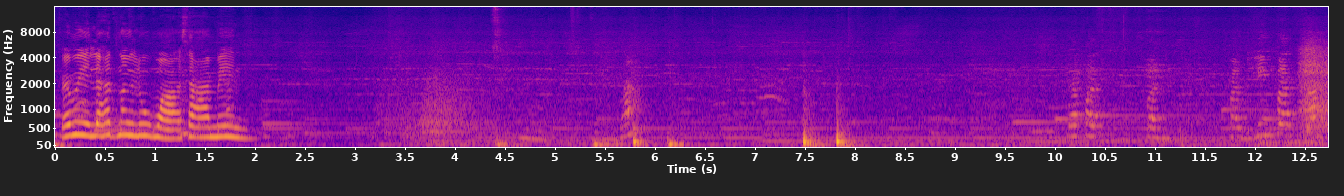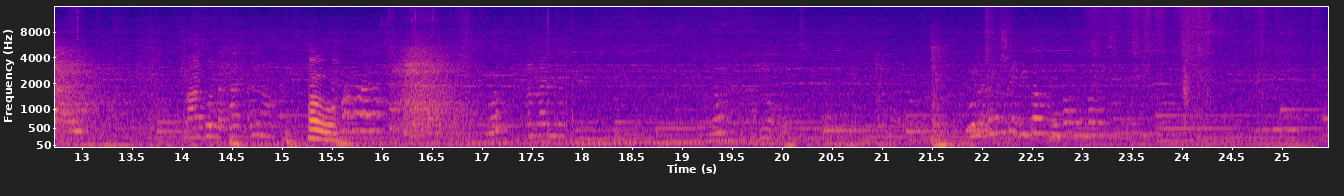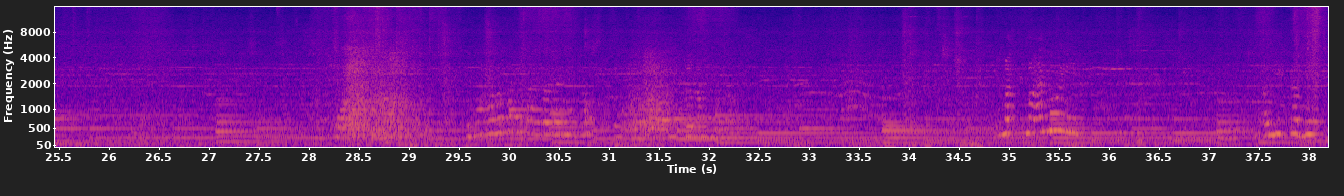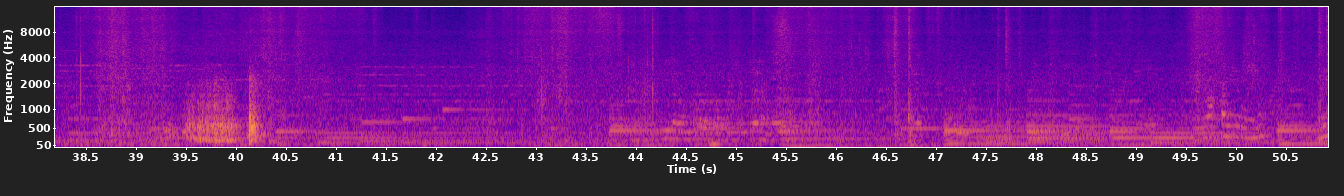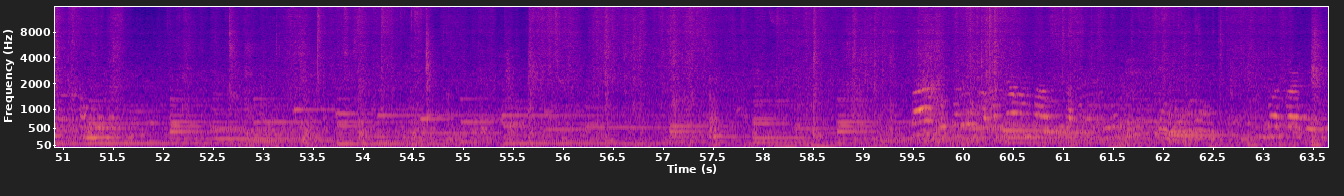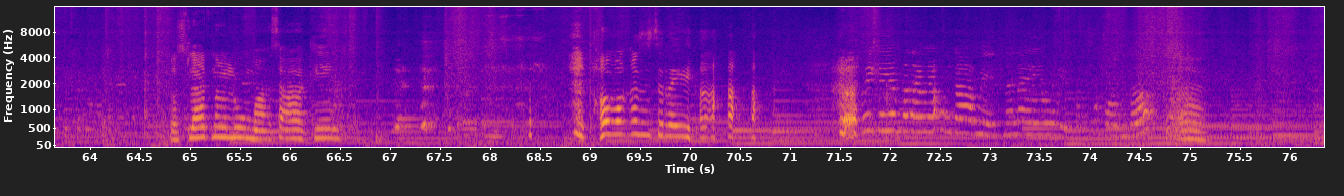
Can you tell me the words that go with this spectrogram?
Kami, lahat ng luma sa amin. Ano. Tapos lahat ng luma sa akin. Tawa kasi si Rhea. Uy, kaya marami akong gamit na naiuwi. Pag sa kondo, ah.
